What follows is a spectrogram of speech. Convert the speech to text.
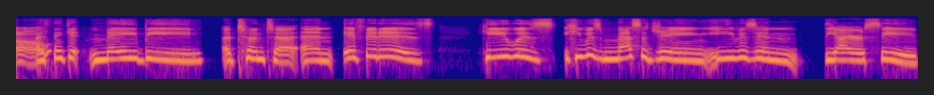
Oh, I think it may be a Tjunta, and if it is, he was he was messaging. He was in the IRC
